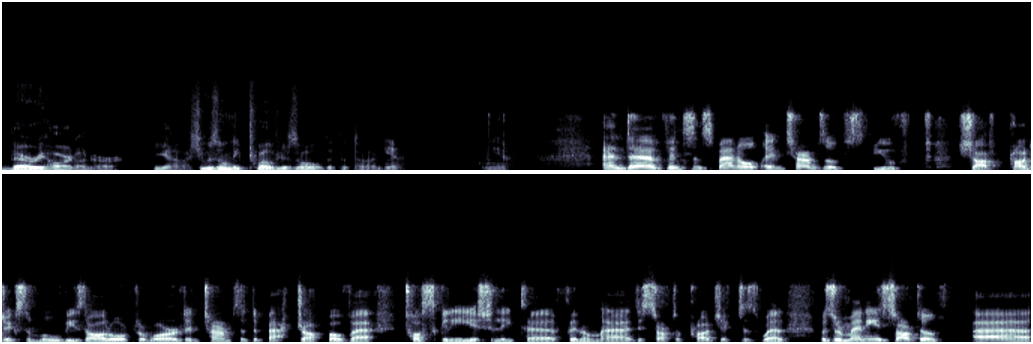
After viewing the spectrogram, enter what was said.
very hard on her. Yeah, she was only 12 years old at the time. Yeah, yeah. And uh, Vincent Spano, in terms of you've shot projects and movies all over the world, in terms of the backdrop of uh, Tuscany, Italy, to film uh, this sort of project as well, was there many sort of uh,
